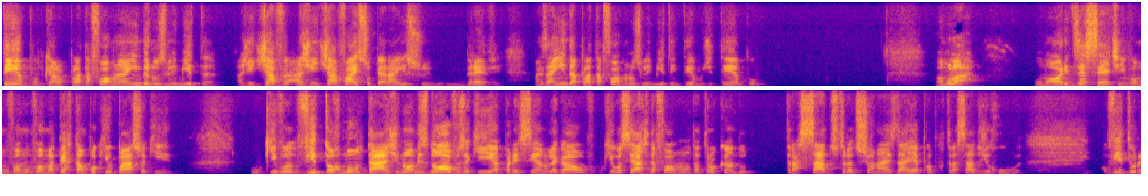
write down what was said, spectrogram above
tempo, porque a plataforma ainda nos limita. A gente, já, a gente já vai superar isso em breve, mas ainda a plataforma nos limita em termos de tempo. Vamos lá. Uma hora e 17, hein? Vamos, vamos, vamos apertar um pouquinho o passo aqui. O que Vitor Montage, nomes novos aqui aparecendo, legal. O que você acha da Fórmula 1 tá trocando traçados tradicionais da época por traçados de rua? Vitor,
